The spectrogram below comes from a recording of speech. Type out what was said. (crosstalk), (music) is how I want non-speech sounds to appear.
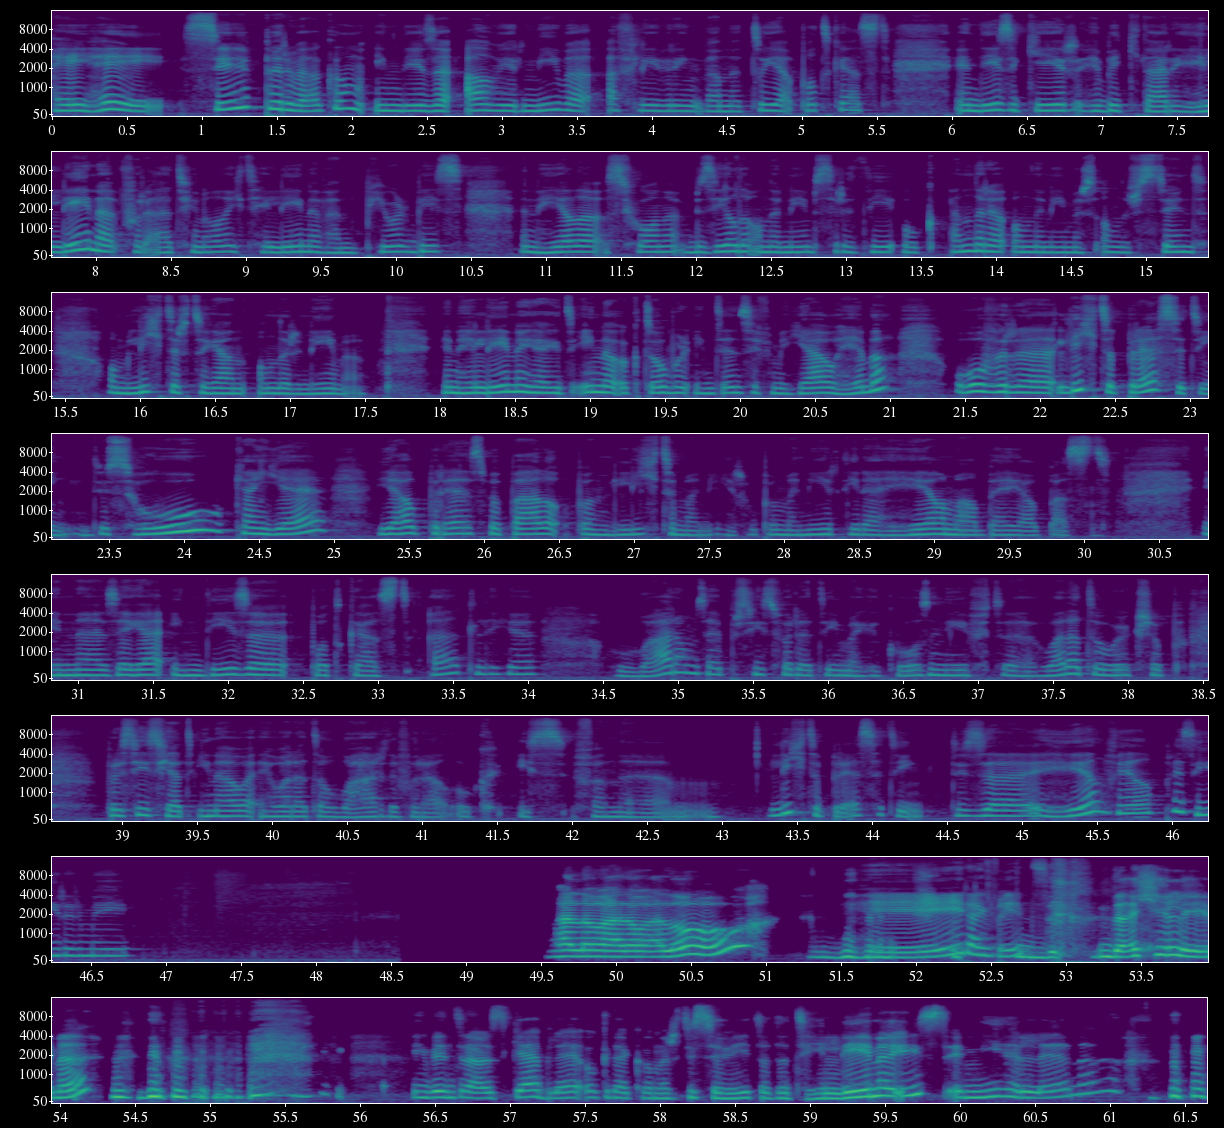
Hey, hey, super welkom in deze alweer nieuwe aflevering van de Toya podcast. En deze keer heb ik daar Helene voor uitgenodigd. Helene van PureBees, een hele schone, bezielde onderneemster die ook andere ondernemers ondersteunt om lichter te gaan ondernemen. En Helene gaat het in de oktober intensief met jou hebben over uh, lichte prijszetting. Dus hoe kan jij jouw prijs bepalen op een lichte manier, op een manier die dat helemaal bij jou past? En uh, zij gaat in deze podcast uitleggen waarom zij precies voor dat thema gekozen heeft, uh, wat dat de workshop precies gaat inhouden en wat dat de waarde vooral ook is van uh, lichte prijszetting. Dus uh, heel veel plezier ermee. Hallo, hallo, hallo. Hey, dag Brit. Dag Helene. (laughs) Ik ben trouwens kei blij ook dat ik ondertussen weet dat het Helene is en niet Helene.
